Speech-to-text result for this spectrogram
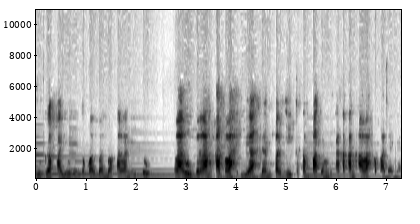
juga kayu untuk korban bakaran itu. Lalu berangkatlah ia dan pergi ke tempat yang dikatakan Allah kepadanya.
